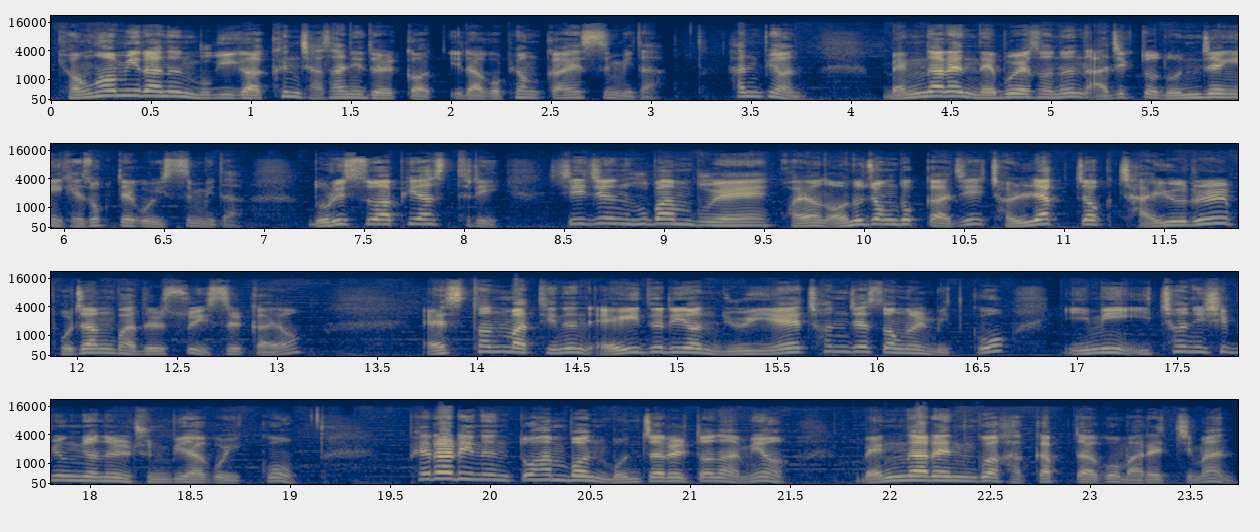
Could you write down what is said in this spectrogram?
경험이라는 무기가 큰 자산이 될 것이라고 평가했습니다. 한편 맥라렌 내부에서는 아직도 논쟁이 계속되고 있습니다. 노리스와 피아스트리 시즌 후반부에 과연 어느 정도까지 전략적 자유를 보장받을 수 있을까요? 에스턴 마틴은 에이드리언 뉴이의 천재성을 믿고 이미 2026년을 준비하고 있고 페라리는 또 한 번 몬자를 떠나며 맥라렌과 가깝다고 말했지만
